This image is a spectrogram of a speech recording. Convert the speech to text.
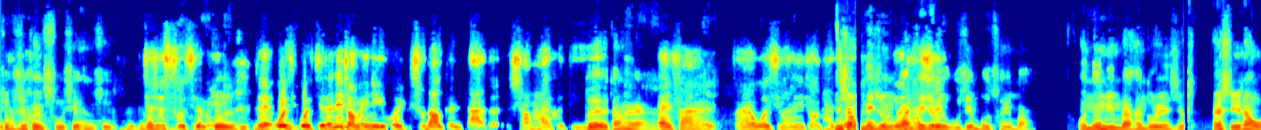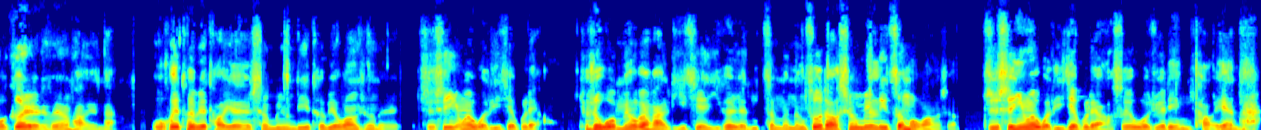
就是很俗气，很俗气的，就是俗气的美女。就是对我，我觉得那种美女会受到更大的伤害和敌意。对，当然。但反而反而我喜欢那种，她就那种完全就是无坚不摧嘛。我能明白很多人喜欢，但实际上我个人是非常讨厌她。我会特别讨厌生命力特别旺盛的人，只是因为我理解不了，就是我没有办法理解一个人怎么能做到生命力这么旺盛，只是因为我理解不了，所以我决定讨厌他。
